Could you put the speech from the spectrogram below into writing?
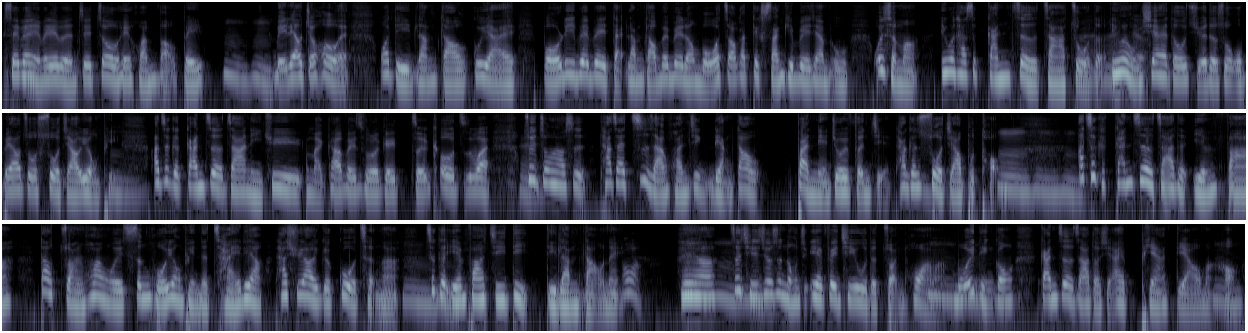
西边有没有人在做迄环保杯？嗯嗯，卖了就好诶。我伫南投几啊个玻璃杯杯，南投杯杯拢无，我走到德山去买这样有。为什么？因为它是甘蔗渣做的。因为我们现在都觉得说我不要做塑胶用品啊。这个甘蔗渣你去买咖啡，除了给折扣之外，最重要是它在自然环境两到半年就会分解，它跟塑胶不同。嗯嗯嗯。啊，这个甘蔗渣的研发到转换为生活用品的材料，它需要一个过程啊。嗯。这个研发基地在南投呢。哇。对啊，这其实就是农业废弃物的转化嘛。无一定讲甘蔗渣都是爱偏掉嘛。吼。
